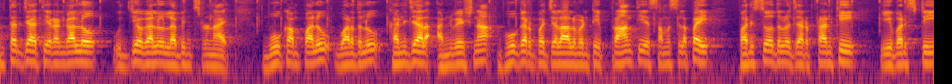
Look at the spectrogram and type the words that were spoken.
అంతర్జాతీయ రంగాల్లో ఉద్యోగాలు లభించనున్నాయి. భూకంపాలు వరదలు ఖనిజాల అన్వేషణ భూగర్భ జలాల వంటి ప్రాంతీయ సమస్యలపై పరిశోధనలు జరపడానికి ఈ యూనివర్సిటీ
